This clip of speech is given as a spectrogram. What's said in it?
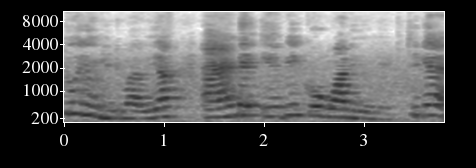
टू यूनिट मान लिया एंड ए बी को वन यूनिट ठीक है?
